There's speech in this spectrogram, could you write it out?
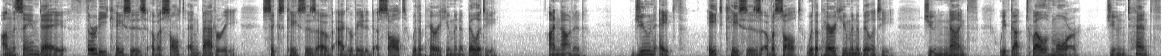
On the same day, 30 cases of assault and battery, 6 cases of aggravated assault with a parahuman ability. I nodded. June 8th, 8 cases of assault with a parahuman ability. June 9th, we've got 12 more. June 10th,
